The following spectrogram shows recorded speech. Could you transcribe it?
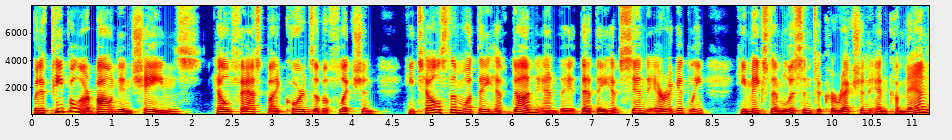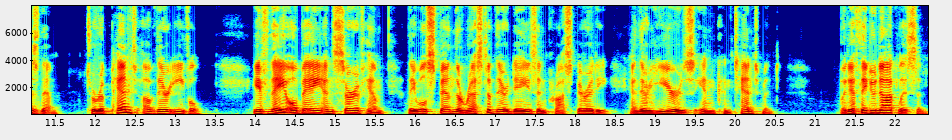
But if people are bound in chains, held fast by cords of affliction, he tells them what they have done and they, that they have sinned arrogantly. He makes them listen to correction and commands them to repent of their evil. If they obey and serve him, they will spend the rest of their days in prosperity and their years in contentment. But if they do not listen,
